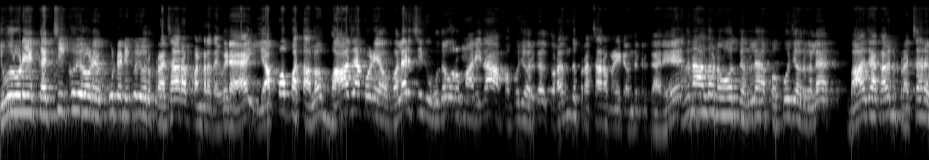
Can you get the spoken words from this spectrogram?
இவருடைய கட்சிக்கும் இவருடைய கூட்டணிக்கும் இவர் பிரச்சாரம் பண்றதை விட எப்ப பார்த்தாலும் பாஜகவுடைய வளர்ச்சிக்கு உதவுற மாதிரி தான் பப்புஜி அவர்கள் தொடர்ந்து பிரச்சாரம் பண்ணிட்டு வந்துட்டு இருக்காரு அதனாலதான் நோவோ தெரியல பப்புஜி அவர்களை பாஜகவின் பிரச்சார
